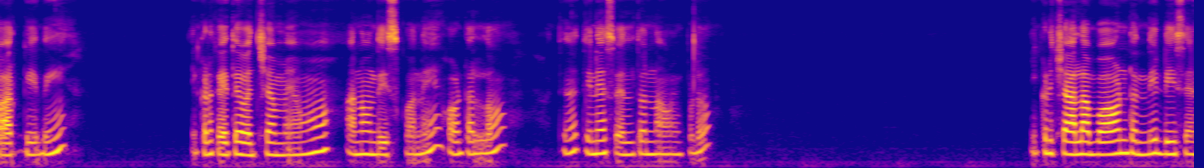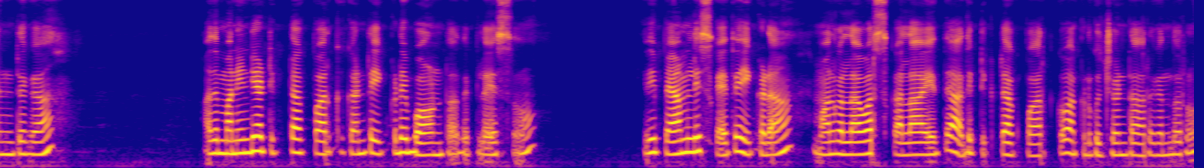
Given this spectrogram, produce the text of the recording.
పార్క్ ఇది. ఇక్కడికైతే వచ్చాము మేము. అన్నం తీసుకొని హోటల్లో తినేసి వెళ్తున్నాం ఇప్పుడు. ఇక్కడ చాలా బాగుంటుంది డీసెంట్గా. అది మన ఇండియా టిక్ టాక్ పార్క్ కంటే ఇక్కడే బాగుంటుంది ప్లేసు. ఇది ఫ్యామిలీస్కి అయితే ఇక్కడ. మామూలుగా లవర్స్కి అలా అయితే అది టిక్ టాక్ పార్క్. అక్కడ కూర్చుంటారు అందరూ.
